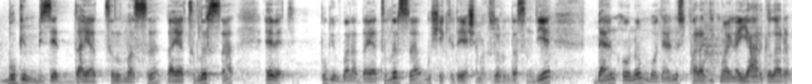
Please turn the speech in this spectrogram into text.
bugün bize dayatılması, dayatılırsa evet bugün bana dayatılırsa bu şekilde yaşamak zorundasın diye ben onu modernist paradigmayla yargılarım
